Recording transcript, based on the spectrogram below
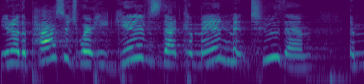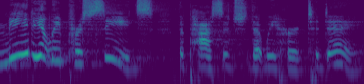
You know, the passage where he gives that commandment to them immediately precedes the passage that we heard today.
